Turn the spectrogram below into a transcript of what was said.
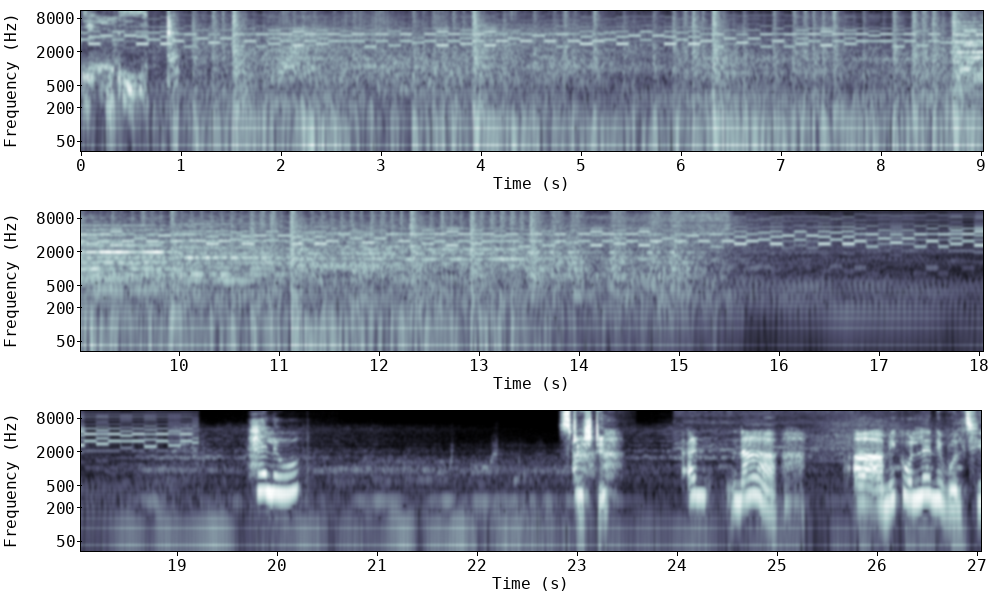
অঙ্গদ সৃষ্টি? না আমি কল্যাণী বলছি,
